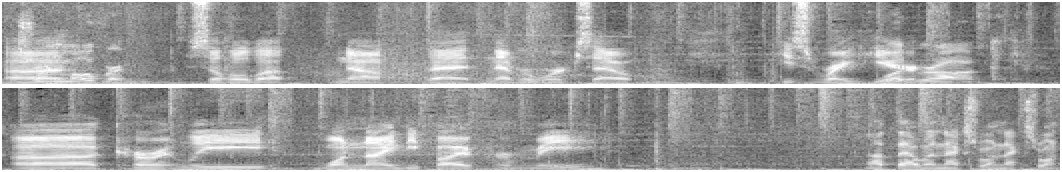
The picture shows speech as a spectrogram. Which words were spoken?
Turn him Uh, over. so hold up. No, that never works out. He's right here. What rock? Uh, currently 195 for me. Not that one. Next one. Next one.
